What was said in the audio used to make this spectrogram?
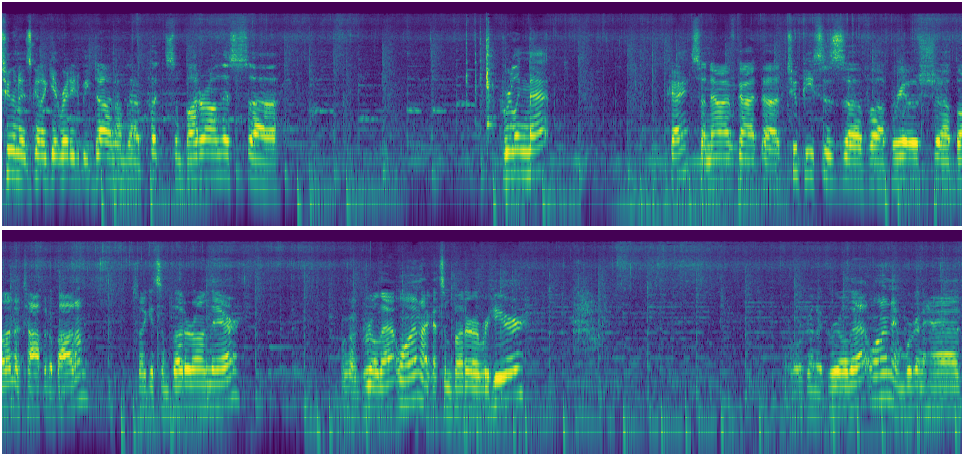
tuna is gonna get ready to be done, I'm gonna put some butter on this uh, grilling mat. Okay, so now I've got uh, two pieces of uh, brioche uh, bun, a top and a bottom. So I get some butter on there. We're gonna grill that one. I got some butter over here. And we're gonna grill that one and we're gonna have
